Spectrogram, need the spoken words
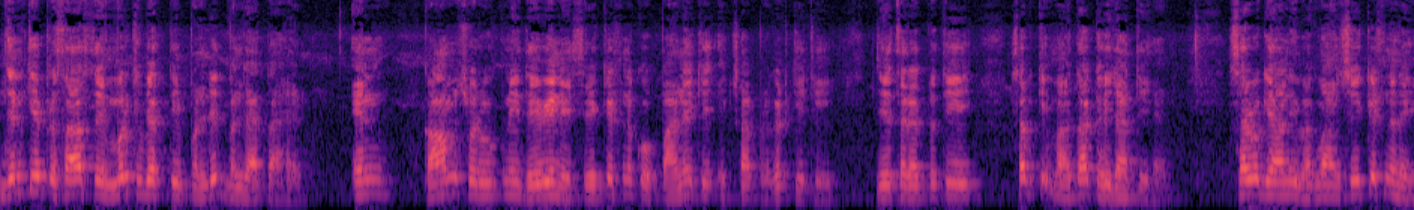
जिनके प्रसाद से मूर्ख व्यक्ति पंडित बन जाता है। इन काम स्वरूपनी देवी ने श्री कृष्ण को पाने की इच्छा प्रकट की थी। ये सरस्वती सबकी महता कही जाती है। सर्वज्ञानी भगवान श्री कृष्ण ने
